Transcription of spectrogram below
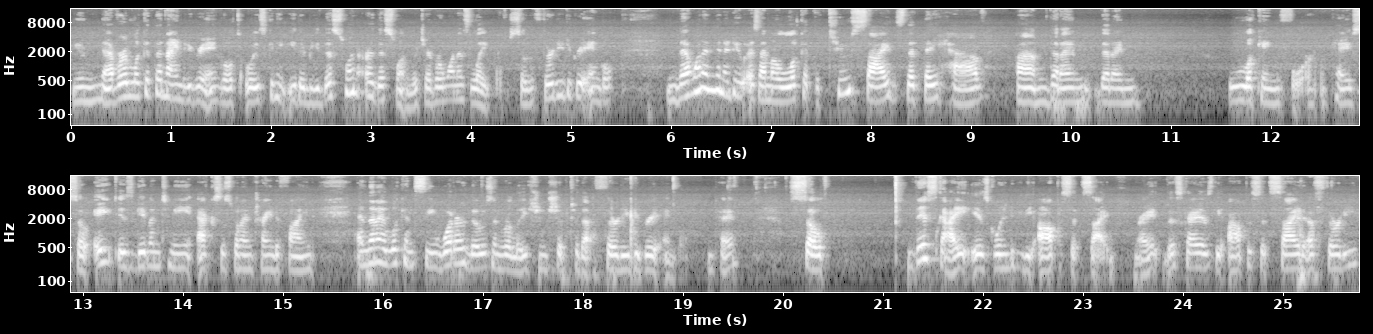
You never look at the 90 degree angle. It's always going to either be this one or this one, whichever one is labeled. So the 30 degree angle. And then what I'm going to do is I'm going to look at the two sides that they have um, that I'm that I'm looking for. Okay, so 8 is given to me, x is what I'm trying to find, and then I look and see what are those in relationship to that 30 degree angle. Okay, so this guy is going to be the opposite side, right? This guy is the opposite side of 30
